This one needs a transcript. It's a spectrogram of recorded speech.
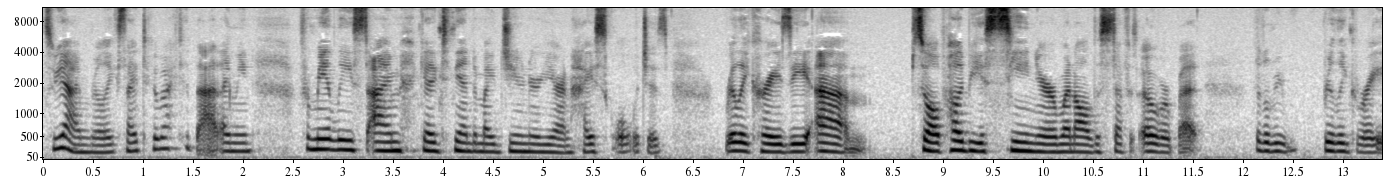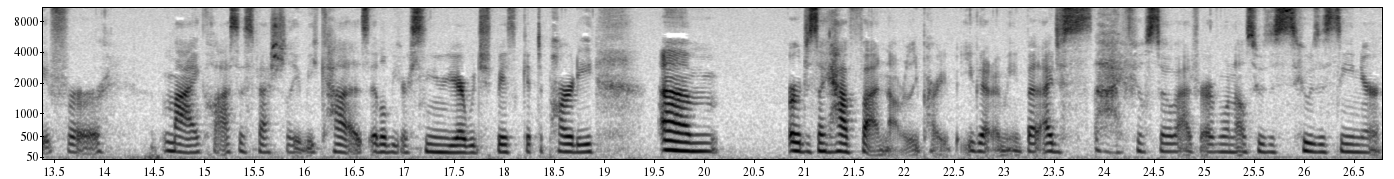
so yeah, I'm really excited to go back to that. I mean, for me at least, I'm getting to the end of my junior year in high school, which is really crazy. Um, so I'll probably be a senior when all this stuff is over, but it'll be really great for my class, especially because it'll be our senior year. We just basically get to party. Um, or just like have fun, not really party, but you get what I mean. But I just I feel so bad for everyone else who's a, who's a senior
